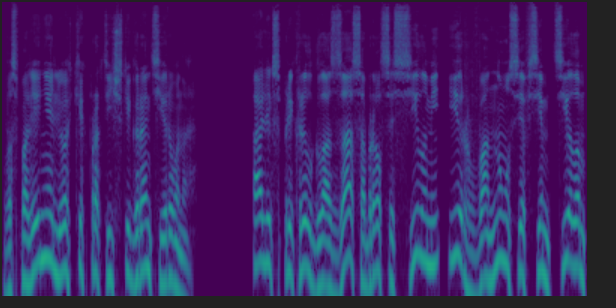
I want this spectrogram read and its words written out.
Воспаление легких практически гарантировано. Алекс прикрыл глаза, собрался с силами и рванулся всем телом,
